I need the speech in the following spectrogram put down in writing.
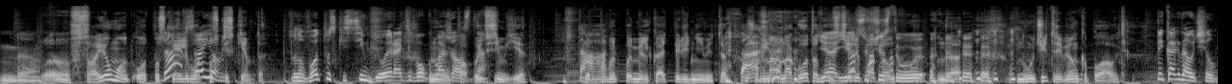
Да. Э, В своем от- отпуске Да, или в в своем. отпуске с кем-то? Ну, в отпуске с семьей, ради бога, Ну, пожалуйста. побыть в семье. Так. Помелькать перед ними. Так, Так. чтобы на, на год Я- отпустили я потом. существую. Да. Научить ребенка плавать. Ты когда учил?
